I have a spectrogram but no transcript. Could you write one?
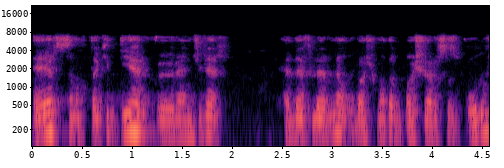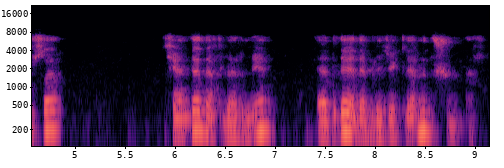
eğer sınıftaki diğer öğrenciler hedeflerine ulaşmada başarısız olursa kendi hedeflerini elde edebileceklerini düşünürler.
